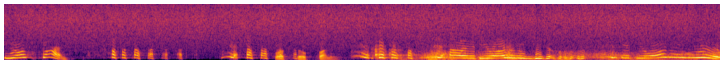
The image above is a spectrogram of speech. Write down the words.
Your son. What's so funny? oh, if you only knew. If you only knew.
